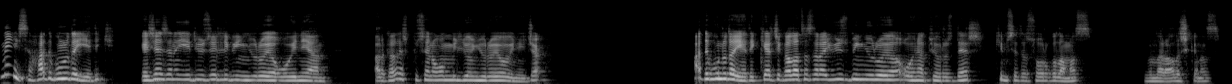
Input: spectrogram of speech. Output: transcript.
Neyse hadi bunu da yedik. Geçen sene 750 bin euroya oynayan arkadaş bu sene 10 milyon euroya oynayacak. Hadi bunu da yedik. Gerçi Galatasaray 100 bin euroya oynatıyoruz der. Kimse de sorgulamaz. Bunlara alışkınız.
